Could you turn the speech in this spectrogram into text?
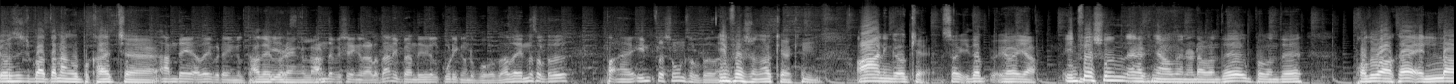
யோசிச்சு பார்த்தா நாங்கள் இப்போ காய்ச்ச அந்த அதே விடயங்கள் தான். அதே. விடயங்கள். அந்த விஷயங்களால தான் இப்போ அந்த இதுகள் கூடிக்கொண்டு போகுது. அதை என்ன சொல்றது? இன்ஃப்ளஷன் சொல்றது இன்ஃப்ளேஷன் ஓகே ஓகே. ஆ நீங்கள் ஓகே ஸோ இதை யா இன்ஃப்ளேஷன் எனக்கு ஞாபகம் என்னடா வந்து இப்போ வந்து பொதுவாக எல்லா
